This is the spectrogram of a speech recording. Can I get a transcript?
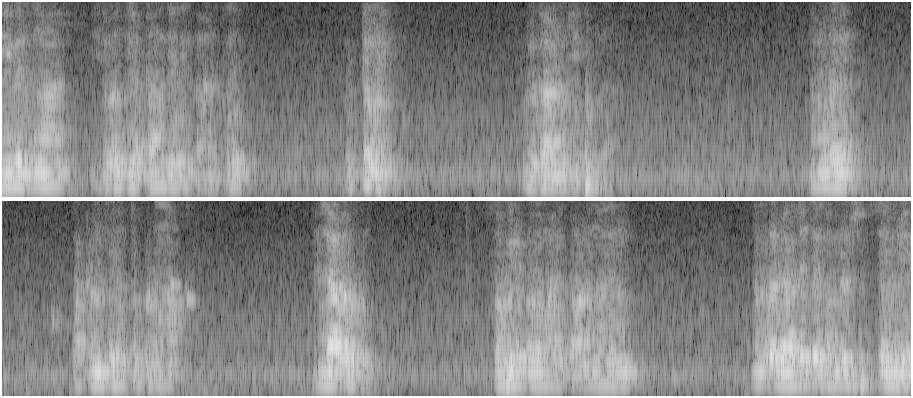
ഈ വരുന്ന ഇരുപത്തിയെട്ടാം തീയതി കാലത്ത് എട്ട് മണി ഉദ്ഘാടനം ചെയ്യപ്പെടുക. നമ്മുടെ പട്ടണത്തിൽ എത്തപ്പെടുന്ന എല്ലാവർക്കും സൗകര്യപ്രദമായി കാണുന്നതിനും നമ്മുടെ രാജ്യത്തെ സംരക്ഷിച്ചവരെ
